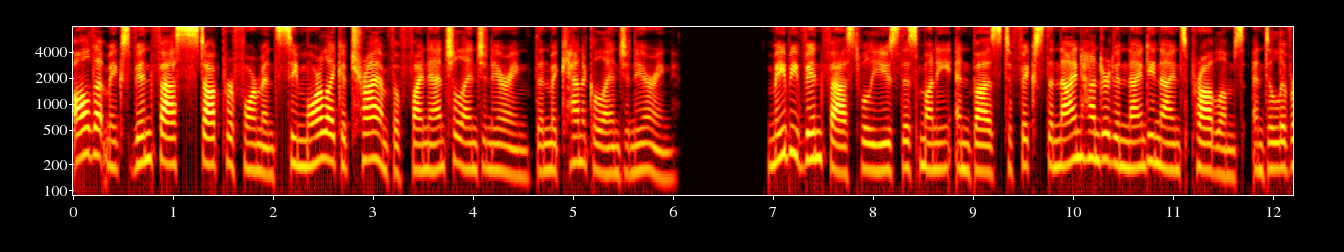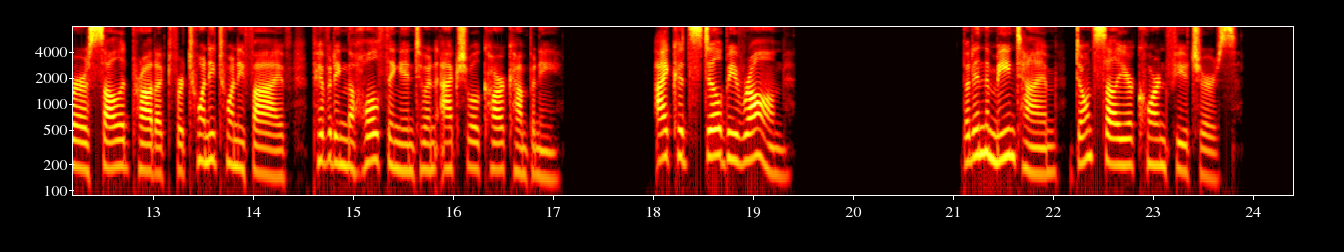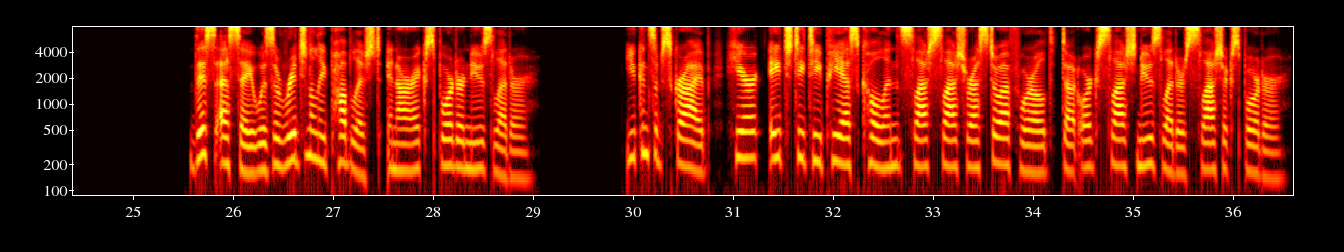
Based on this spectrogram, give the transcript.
all that makes VinFast's stock performance seem more like a triumph of financial engineering than mechanical engineering. Maybe VinFast will use this money and buzz to fix the 999's problems and deliver a solid product for 2025, pivoting the whole thing into an actual car company. I could still be wrong. But in the meantime, don't sell your corn futures. This essay was originally published in our exporter newsletter. You can subscribe here https colon slash slash restofworld.org slash newsletters slash exporter.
